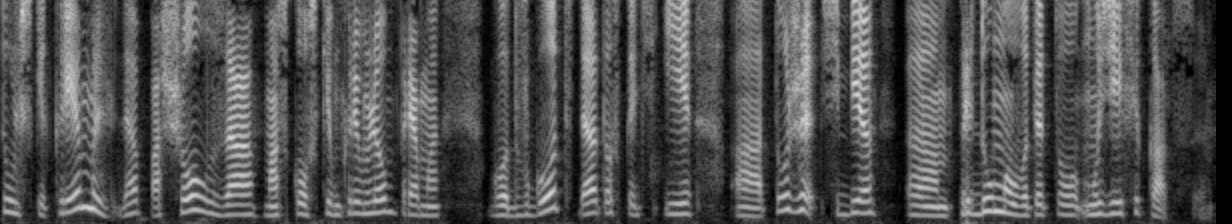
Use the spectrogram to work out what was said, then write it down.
Тульский Кремль, да, пошел за Московским Кремлем прямо год в год, да, так сказать, и э, тоже себе э, придумал вот эту музеификацию.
